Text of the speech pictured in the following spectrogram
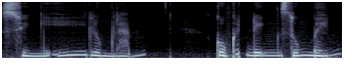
Suy nghĩ lung lắm, cô quyết định xuống bến.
